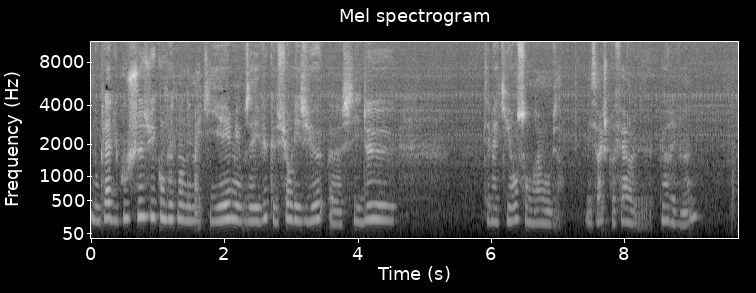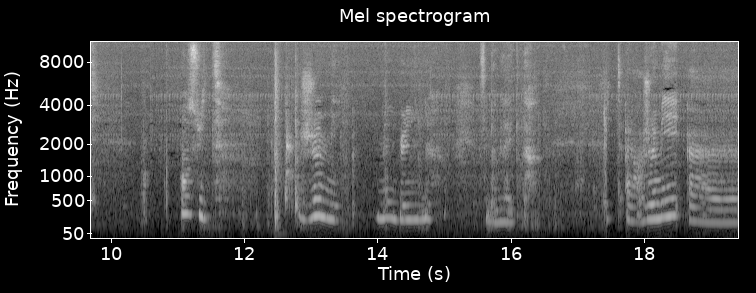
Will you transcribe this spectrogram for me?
Donc là du coup je suis complètement démaquillée, mais vous avez vu que sur les yeux, euh, ces deux démaquillants sont vraiment bien. Mais c'est vrai que je préfère le, le Revlon. Ensuite, je mets Maybelline. C'est ma blague alors je mets euh,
